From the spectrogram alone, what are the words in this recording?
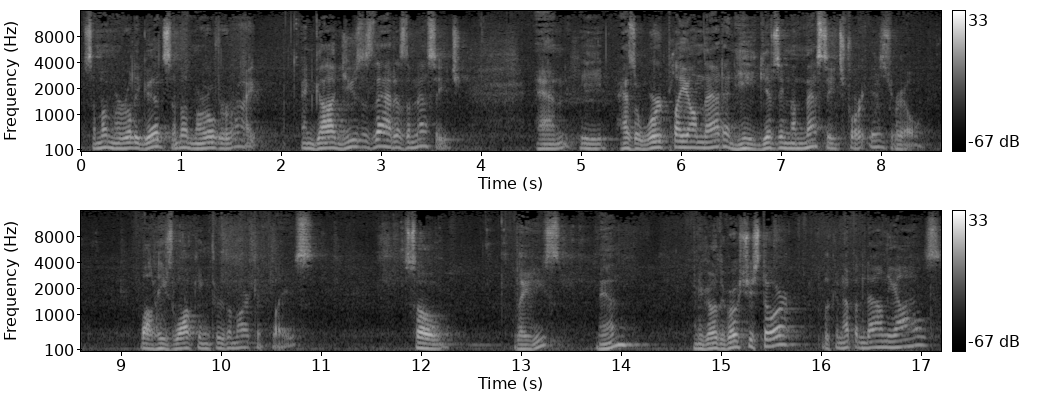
Some of them are really good, some of them are overripe. And God uses that as a message. And he has a word play on that, and he gives him a message for Israel while he's walking through the marketplace. So, ladies, men, when you go to the grocery store, looking up and down the aisles,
